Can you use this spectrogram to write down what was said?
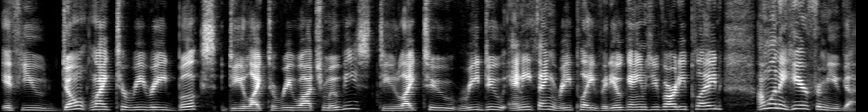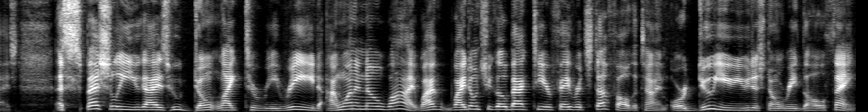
if you don't like to reread books, do you like to rewatch movies? Do you like to redo anything, replay video games you've already played? I want to hear from you guys, especially you guys who don't like to reread. I want to know why. Why why don't you go back to your favorite stuff all the time? Or do you you just don't read the whole thing?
